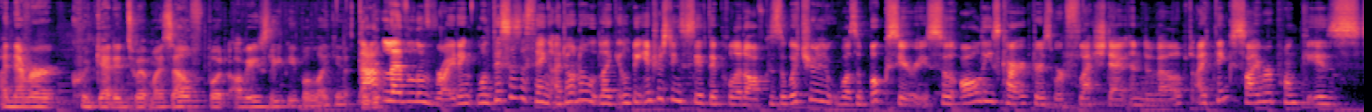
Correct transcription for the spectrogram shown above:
I never could get into it myself, but obviously people like it. That level of writing, well, this is the thing. I don't know. Like, it'll be interesting to see if they pull it off because The Witcher was a book series, so all these characters were fleshed out and developed. I think Cyberpunk is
